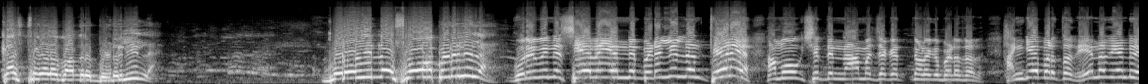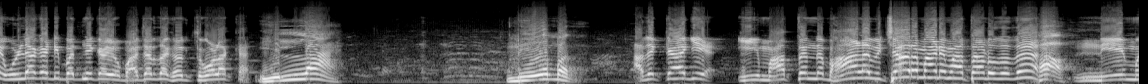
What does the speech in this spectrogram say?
ಕಷ್ಟಗಳು ಬಂದ್ರೆ ಬಿಡಲಿಲ್ಲ. ಗುರುವಿನ ಸೇವಾ ಬಿಡಲಿಲ್ಲ. ಗುರುವಿನ ಸೇವೆಯನ್ನು ಬಿಡಲಿಲ್ಲ ಅಂತ ಹೇಳಿ ಅಮೋಕ್ಷದ ನಾಮ ಜಗತ್ತಿನೊಳಗೆ ಬೆಳೆದದ ಹಂಗೆ ಬರ್ತದ. ಏನದೇನ್ರಿ ಉಳ್ಳಾಗಡ್ಡಿ ಬದ್ನಿಕಾಯಿ ಬಾಜಾರ್ದಾಗ ಹೋಗಿ ತಗೊಳಕ್ಕ. ಇಲ್ಲ. ನೇಮ. ಅದಕ್ಕಾಗಿ ಈ ಮಾತನ್ನ ಬಹಳ ವಿಚಾರ ಮಾಡಿ ಮಾತಾಡೋದದ. ನೇಮ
